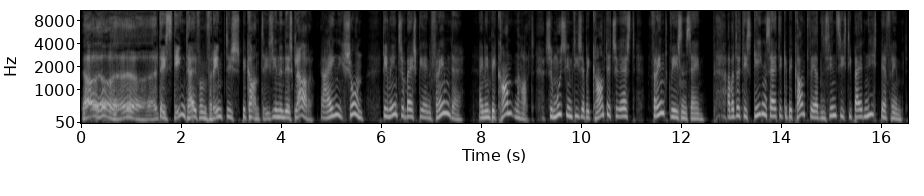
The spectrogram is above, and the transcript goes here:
Ja, ja, ja. Das Gegenteil von fremd ist bekannt. Ist Ihnen das klar? Ja, eigentlich schon. Denn wenn zum Beispiel ein Fremder einen Bekannten hat, so muss ihm dieser Bekannte zuerst fremd gewesen sein. Aber durch das gegenseitige Bekanntwerden sind sich die beiden nicht mehr fremd.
